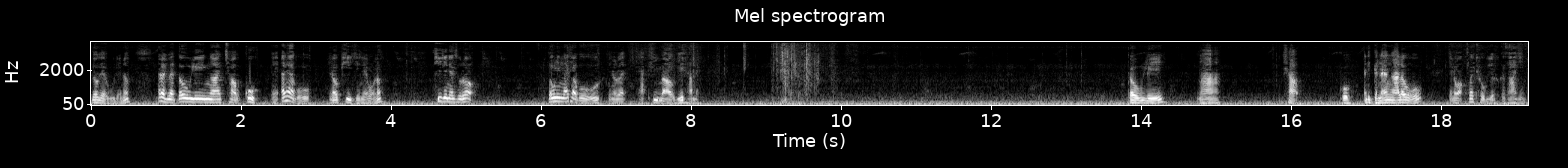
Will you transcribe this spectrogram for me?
ပြောခဲ့ဘူးတယ်နော်အဲ့ဒါဒီမှာ3 4 5 6 9အဲအဲ့ဒါကိုကျွန်တော်ဖြည့်ခြင်းတယ်ပေါ့နော်ဖြည့်ခြင်းတယ်ဆိုတော့3 4 5 6 9ကိုကျွန်တော်တို့ဒါဖြီမာကိုရေးထားမယ်3 4 5 6 9အဲ့ဒီကဏ္ဍ၅လုံးကိုကျွန်တော်ကခွဲထုတ်ပြီးတော့ကစားခြင်း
